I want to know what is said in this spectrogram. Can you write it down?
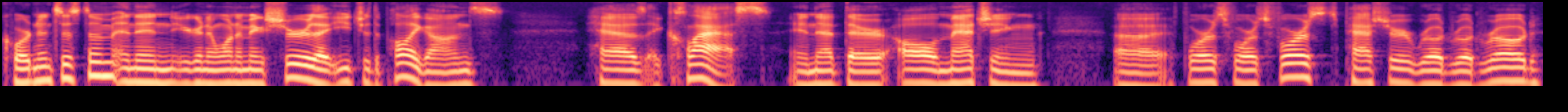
coordinate system and then you're going to want to make sure that each of the polygons has a class and that they're all matching uh, forest, forest, forest, pasture, road, road, road,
